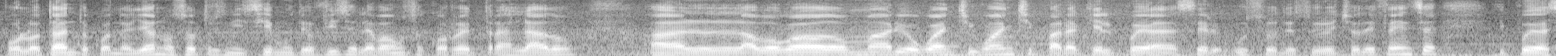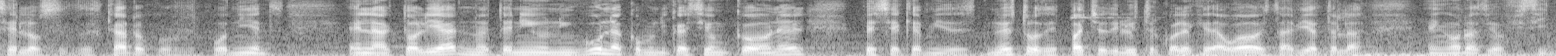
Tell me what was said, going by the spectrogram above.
por lo tanto, cuando ya nosotros iniciemos de oficio, le vamos a correr traslado al abogado Mario Guanchi Guanchi para que él pueda hacer uso de su derecho a defensa y pueda hacer los descargos correspondientes. En la actualidad no he tenido ninguna comunicación con él, pese a que nuestro despacho de Ilustre Colegio de Abogados está abierto en horas de oficina.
